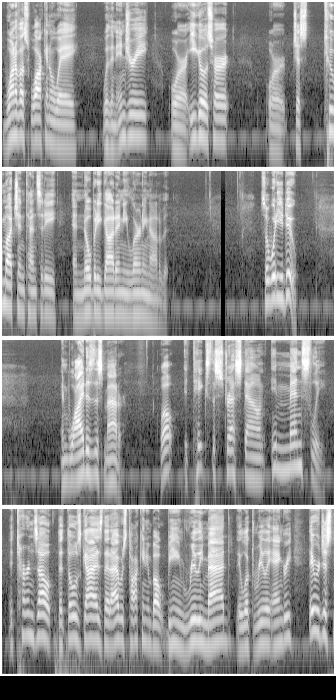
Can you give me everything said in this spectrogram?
one of us walking away with an injury or our egos hurt or just too much intensity and nobody got any learning out of it. So, what do you do? And why does this matter? Well, it takes the stress down immensely. It turns out that those guys that I was talking about being really mad, they looked really angry, they were just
